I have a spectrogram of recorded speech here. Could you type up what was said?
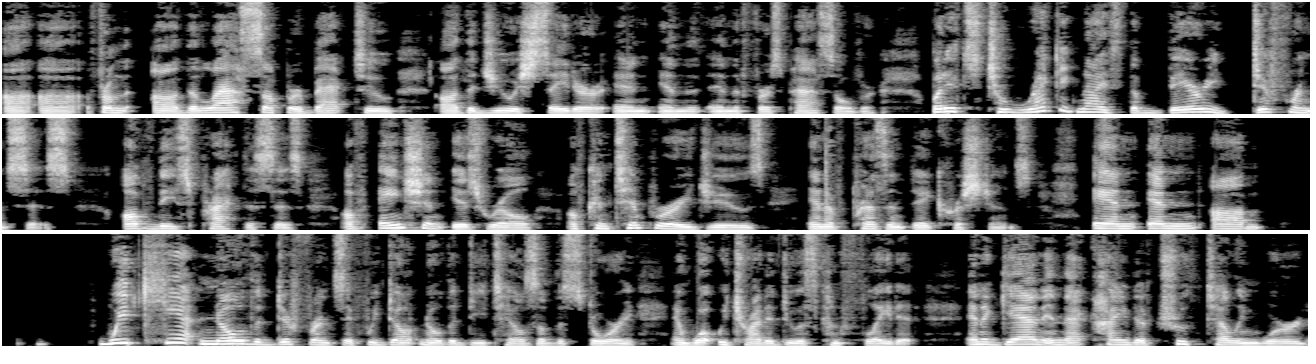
uh, uh, from uh, the Last Supper back to uh, the Jewish Seder and and and the first Passover, but it's to recognize the very differences of these practices of ancient Israel, of contemporary Jews, and of present day Christians, and and um, we can't know the difference if we don't know the details of the story. And what we try to do is conflate it. And again, in that kind of truth telling word,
